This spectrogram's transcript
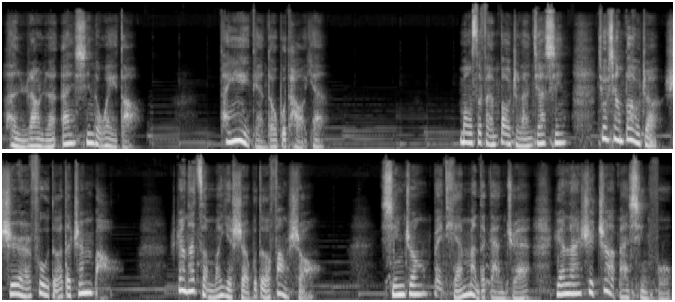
很让人安心的味道，他一点都不讨厌。孟思凡抱着蓝嘉欣，就像抱着失而复得的珍宝，让他怎么也舍不得放手。心中被填满的感觉，原来是这般幸福。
